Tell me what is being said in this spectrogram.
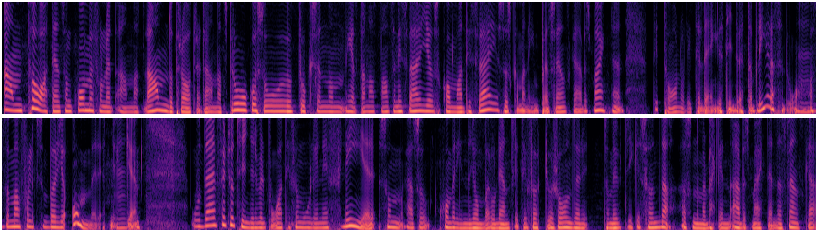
anta att den som kommer från ett annat land och pratar ett annat språk och så, är uppvuxen någon helt annanstans än i Sverige och så kommer man till Sverige och så ska man in på den svenska arbetsmarknaden. Det tar nog lite längre tid att etablera sig då. Mm. Alltså man får liksom börja om med rätt mycket. Och därför så tyder det väl på att det förmodligen är fler som alltså kommer in och jobbar ordentligt vid 40 års ålder som utrikesfödda. Alltså när man verkligen arbetsmarknaden, det svenska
